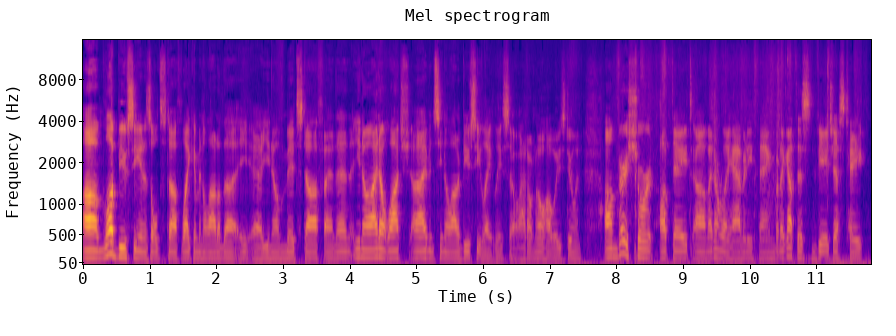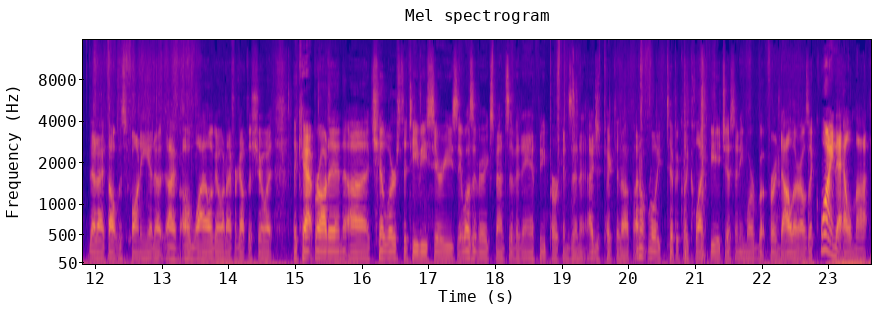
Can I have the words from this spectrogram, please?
Um, love Busey and his old stuff. Like him in a lot of the, uh, you know, mid stuff. And then, you know, I don't watch, I haven't seen a lot of Busey lately, so I don't know how he's doing. Um, very short update. Um, I don't really have anything, but I got this VHS tape that I thought was funny a, a, a while ago and I forgot to show it. The cat brought in uh, Chillers, the TV series. It wasn't very expensive. Had Anthony Perkins in it. I just picked it up. I don't really typically collect VHS anymore, but for a dollar, I was like, why the hell not?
